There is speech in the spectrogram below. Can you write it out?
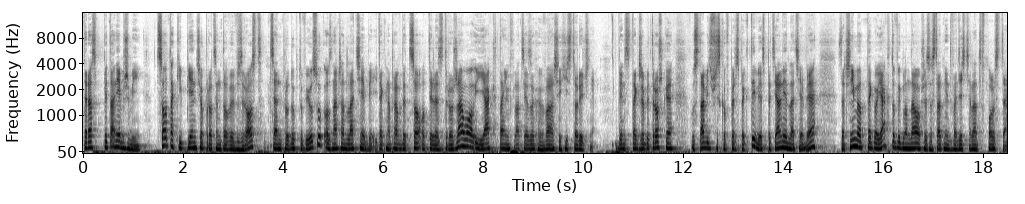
Teraz pytanie brzmi, co taki 5% wzrost cen produktów i usług oznacza dla Ciebie i tak naprawdę co o tyle zdrożało i jak ta inflacja zachowywała się historycznie. Więc tak, żeby troszkę ustawić wszystko w perspektywie specjalnie dla Ciebie, zacznijmy od tego, jak to wyglądało przez ostatnie 20 lat w Polsce.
